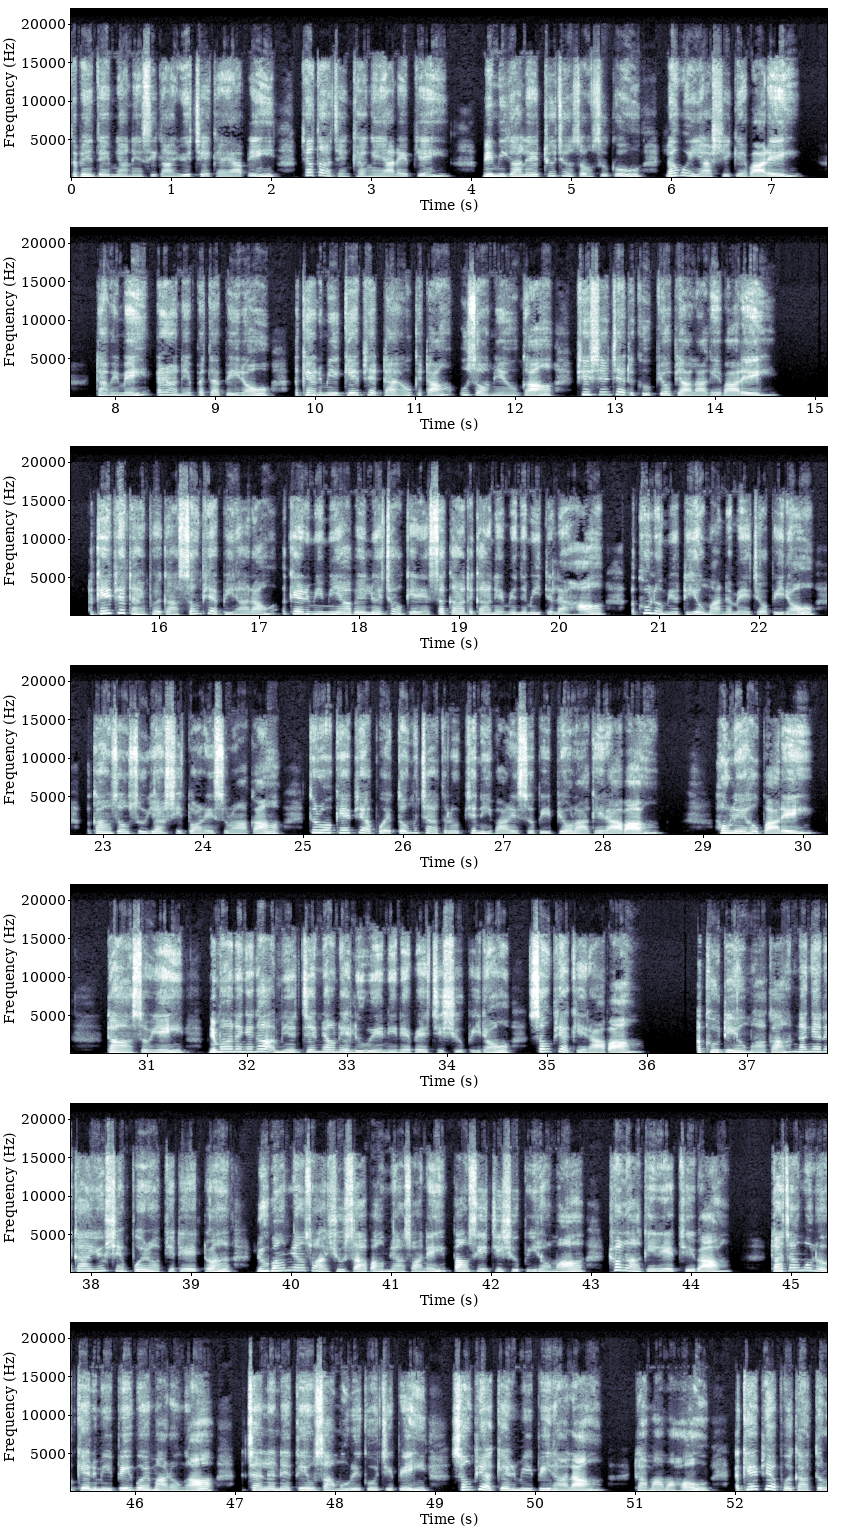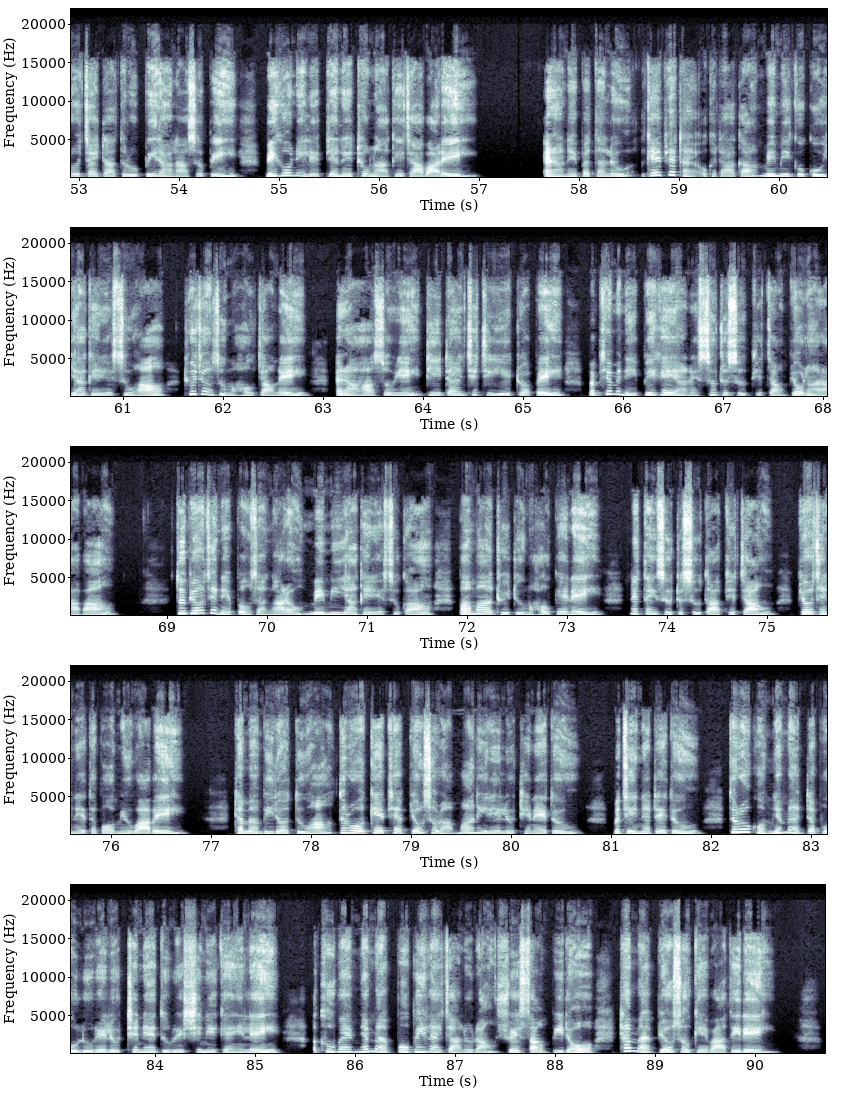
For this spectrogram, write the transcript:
သပင်သေးများနှင်းစီကရွေးချယ်ခဲ့ရပြီးပြသခြင်းခံခဲ့ရတဲ့ပြင်မိမိကလည်းထူးချွန်ဆုံးစုကိုလက်ဝင်ရရှိခဲ့ပါတယ်။ ဒါပေမဲ့အဲ့ဒါနဲ့ပတ်သက်ပြီးတော့အကယ်ဒမီကဲဖြတ်တိုင်းဥက္ကဋ္ဌဦးစောမြင့်ဦးကဖြည့်ရှင်းချက်တစ်ခုပြောပြလာခဲ့ပါတယ်။အကဲဖြတ်တိုင်းဖွဲ့ကဆုံးဖြတ်ပြီးတာတော့အကယ်ဒမီမရပဲလွှဲချော်ခဲ့တဲ့စကားတကားနဲ့မင်းသမီးတလန်ဟာအခုလိုမျိုးတရုတ်မှာနာမည်ကျော်ပြီးတော့အကောင်ဆုံးစုရရှိသွားတယ်ဆိုတာကသူတို့ကဲဖြတ်ဖွဲ့သုံးမကြသလိုဖြစ်နေပါတယ်ဆိုပြီးပြောလာခဲ့တာပါ။ဟုတ်လဲဟုတ်ပါတယ်။ဒါဆိုရင်မြန်မာနိုင်ငံကအမြင့်ကျင်းမြောင်းတဲ့လူတွေအနေနဲ့ပဲကြည့်ရှုပြီးတော့ဆုံးဖြတ်ခဲ့တာပါ။ အခုတရုတ်မှာကနိုင်ငံတကာရုပ်ရှင်ပွဲတော်ဖြစ်တဲ့အတွက်လူပေါင်းများစွာယူဆပေါင်းများစွာနဲ့ပေါင်းစည်းကြည့်ရှုပြီးတော့မှထွက်လာခဲ့တဲ့ဖြစ်ပါဒါကြောင့်မို့လို့ကယ်ဒမီပေးပွဲမှာတော့ကအချက်လက်နဲ့တရုတ်ဆောင်မှုတွေကိုကြည့်ပြီးဆုံးဖြတ်ကယ်ဒမီပေးတာလားဒါမှမဟုတ်အကဲဖြတ်ဖွဲ့ကသူတို့ကြိုက်တာသူတို့ပေးတာလားဆိုပြီးမိခိုးနေလေပြန်လေထုတ်လာခဲ့ကြပါတယ် အဲ့ဒါနဲ့ပတ်သက်လို့အကဲဖြတ်တိုင်ဥက္ကဋ္ဌကမိမိကိုကိုရခဲ့တဲ့စုဟာထူးချွန်စုမဟုတ်ကြောင်းနဲ့အဲ့ဒါဟာဆိုရင်ဒီတိုင်းချစ်ချစ်ရေးအတွက်ပဲမဖြစ်မနေပေးခဲ့ရတဲ့စုတစုဖြစ်ကြောင်းပြောလာတာပါသူပြောချင်တဲ့ပုံစံကတော့မိမိရခဲ့တဲ့စုကဘာမှအထွေထူးမဟုတ်ဘဲနဲ့နှစ်သိမ့်စုတစုသားဖြစ်ကြောင်းပြောချင်တဲ့သဘောမျိုးပါပဲထမှန်ပြီးတော့သူဟာသူတို့အကဲဖြတ်ပြောဆိုတာမှားနေတယ်လို့ထင်တဲ့သူ မကျေနပ်တဲ့သူသူတို့ကိုမျက်မှန်တက်ဖို့လိုတယ်လို့ထင်တဲ့သူတွေရှိနေကြရင်လေအခုပဲမျက်မှန်ပို့ပေးလိုက်ကြလို့တောင်ရွှေဆောင်ပြီးတော့ထပ်မံပြောဆိုခဲ့ပါသေးတယ်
